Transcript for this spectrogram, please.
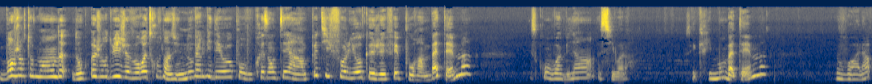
Bonjour tout le monde, donc aujourd'hui je vous retrouve dans une nouvelle vidéo pour vous présenter un petit folio que j'ai fait pour un baptême. Est-ce qu'on voit bien Si voilà, c'est écrit mon baptême. Voilà.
